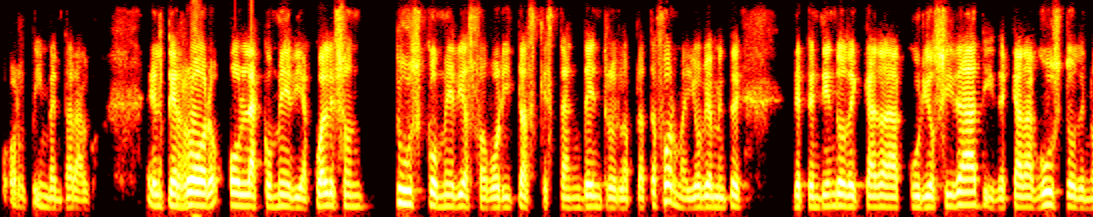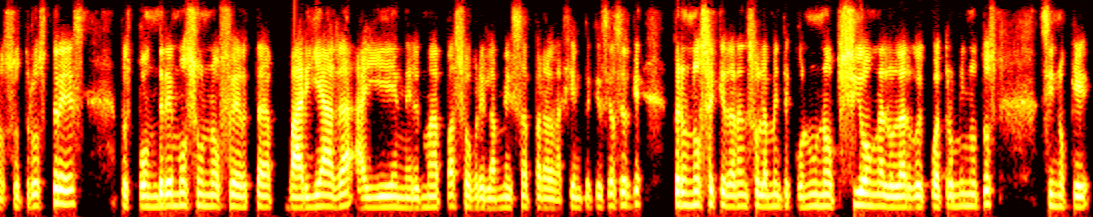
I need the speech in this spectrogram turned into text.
por inventar algo, el terror o la comedia, cuáles son tus comedias favoritas que están dentro de la plataforma. Y obviamente, dependiendo de cada curiosidad y de cada gusto de nosotros tres, pues pondremos una oferta variada ahí en el mapa sobre la mesa para la gente que se acerque, pero no se quedarán solamente con una opción a lo largo de cuatro minutos, sino que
